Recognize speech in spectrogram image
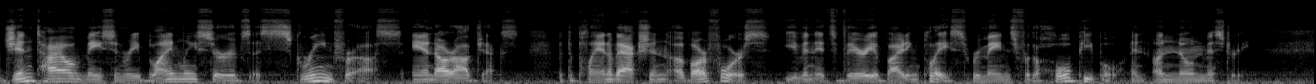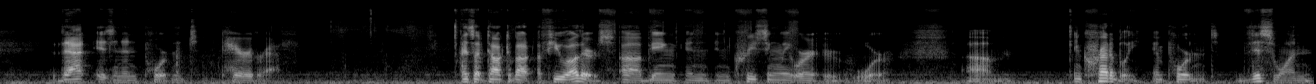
Gentile masonry blindly serves a screen for us and our objects but the plan of action of our force, even its very abiding place, remains for the whole people an unknown mystery. That is an important paragraph. As I've talked about a few others uh, being in, increasingly or, or um, incredibly important, this one,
